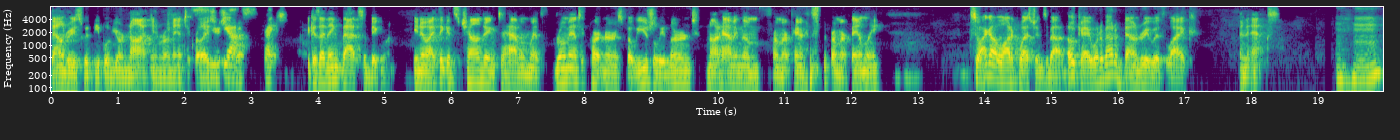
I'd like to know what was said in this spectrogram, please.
boundaries with people you're not in romantic relationship with right. because I think that's a big one. You know, I think it's challenging to have them with romantic partners, but we usually learned not having them from our parents, from our family. Mm-hmm. So I got a lot of questions about okay, what about a boundary with like an ex? Mm-hmm.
